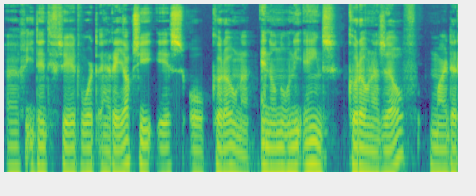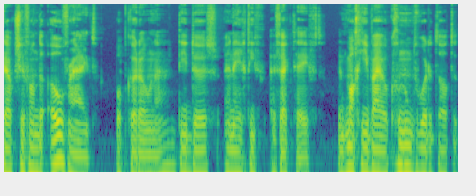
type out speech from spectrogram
geïdentificeerd wordt en reactie is op corona. En dan nog niet eens corona zelf, maar de reactie van de overheid op corona, die dus een negatief effect heeft. Het mag hierbij ook genoemd worden dat het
